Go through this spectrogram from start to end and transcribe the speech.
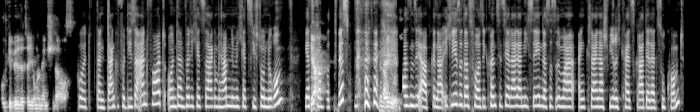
gut gebildete junge Menschen daraus. Gut, dann danke für diese Antwort. Und dann würde ich jetzt sagen, wir haben nämlich jetzt die Stunde rum. Jetzt ja. kommt das Quiz. Genau. Passen Sie ab, genau. Ich lese das vor. Sie können es jetzt ja leider nicht sehen. Das ist immer ein kleiner Schwierigkeitsgrad, der dazu kommt.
